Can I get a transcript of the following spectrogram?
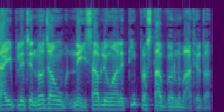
टाइपले चाहिँ नजाउँ भन्ने हिसाबले उहाँले ती प्रस्ताव गर्नुभएको थियो त।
